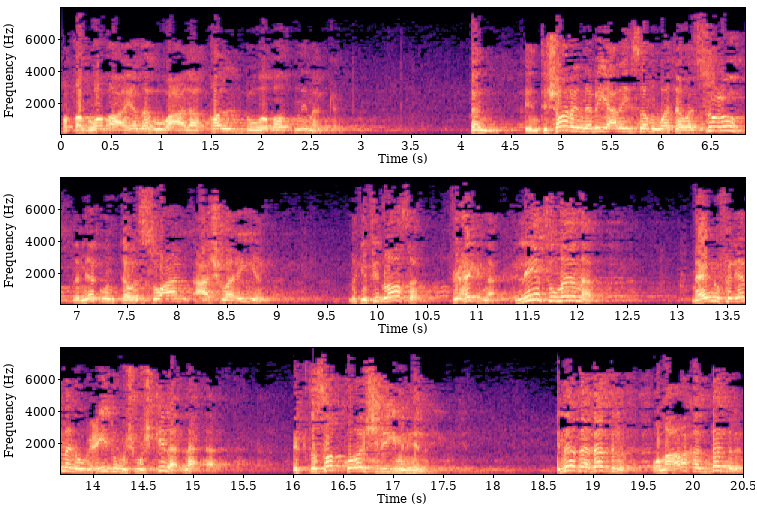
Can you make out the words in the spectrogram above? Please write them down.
فقد وضع يده على قلب وبطن مكة. انتشار النبي عليه الصلاة والسلام وتوسعه لم يكن توسعا عشوائيا لكن في دراسة في حكمة ليه ثمامة؟ مع إنه في اليمن وبعيد ومش مشكلة. لا. اقتصاد قريش بيجي من هنا. لماذا بدر ومعركة بدر؟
